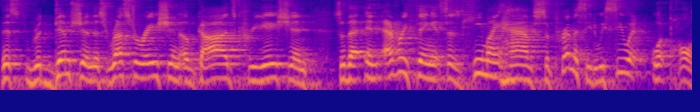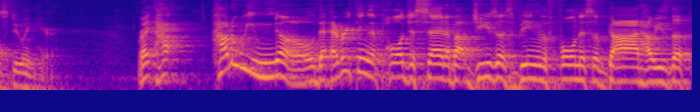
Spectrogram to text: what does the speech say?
This redemption, this restoration of God's creation, so that in everything it says he might have supremacy. Do we see what, what Paul's doing here? right? How, how do we know that everything that Paul just said about Jesus being the fullness of God, how he's the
